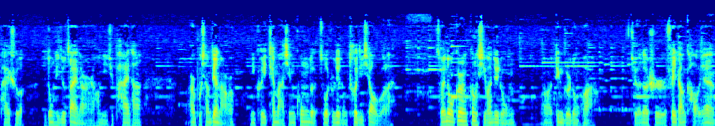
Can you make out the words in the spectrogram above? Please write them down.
拍摄，东西就在那儿，然后你去拍它，而不像电脑，你可以天马行空的做出这种特技效果来。所以呢，我个人更喜欢这种呃定格动画，觉得是非常考验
